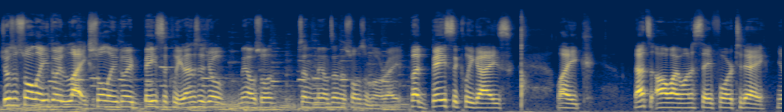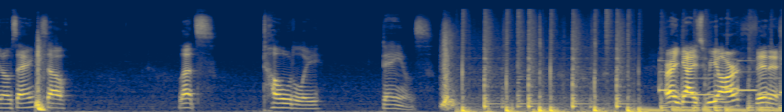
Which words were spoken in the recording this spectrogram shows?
就是说了一堆 like，说了一堆 basically，但是就没有说真没有真的说什么，right？But basically, guys, like that's all I want to say for today. You know what I'm saying? So let's totally dance. Alright guys, we are finished.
